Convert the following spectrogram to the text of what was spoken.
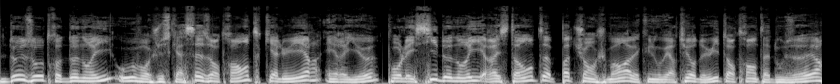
Deux autres donneries ouvrent jusqu'à 16h30, Caluire et Rieux. Pour les six donneries restantes, pas de changement avec une ouverture de 8h30 à 12h.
